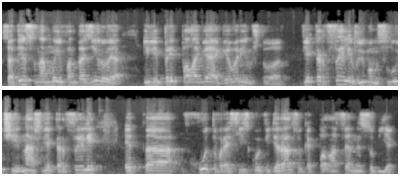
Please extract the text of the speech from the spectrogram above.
Соответственно, мы, фантазируя или предполагая, говорим, что вектор цели в любом случае, наш вектор цели – это вход в Российскую Федерацию как полноценный субъект.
